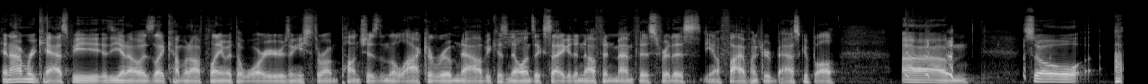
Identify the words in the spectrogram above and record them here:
And Omri Caspi, you know, is like coming off playing with the Warriors and he's throwing punches in the locker room now because no one's excited enough in Memphis for this, you know, 500 basketball. Um, so uh,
